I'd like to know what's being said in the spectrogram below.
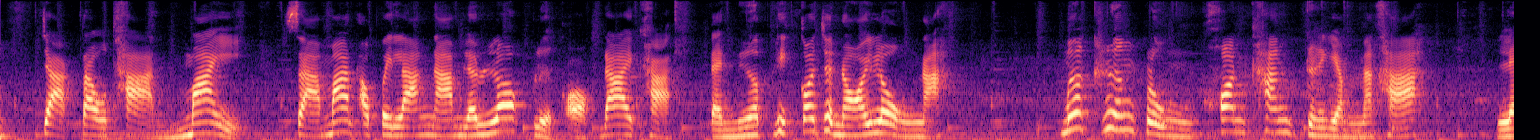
ำจากเตาถ่านไหมสามารถเอาไปล้างน้ำแล้วลอกเปลือกออกได้ค่ะ แต่เนื้อพริกก็จะน้อยลงนะ เมื่อเครื่องปรุงค่อนข้างเกรียมนะคะ แล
